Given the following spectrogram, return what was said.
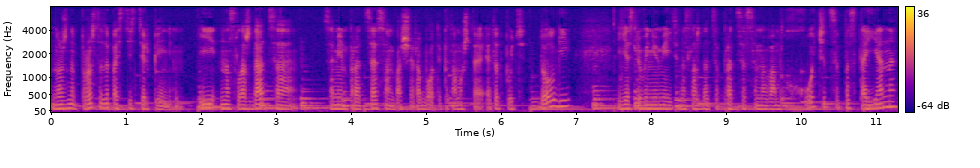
Нужно просто запастись терпением и наслаждаться самим процессом вашей работы, потому что этот путь долгий. Если вы не умеете наслаждаться процессом, и вам хочется постоянно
